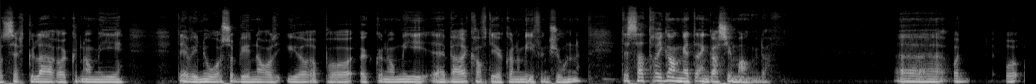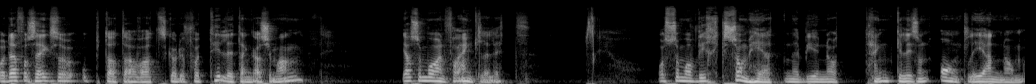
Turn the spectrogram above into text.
sirkulær økonomi, det vi nå også begynner å gjøre på økonomi, eh, bærekraftig økonomifunksjonen, det setter i gang et engasjement. da. Og, og, og, Derfor er jeg så opptatt av at skal du få til et engasjement, ja, så må en forenkle litt. Og så må virksomhetene begynne å tenke litt sånn ordentlig gjennom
